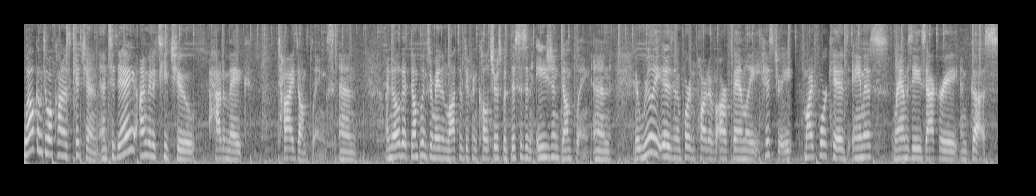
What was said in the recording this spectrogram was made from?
Welcome to Okano's Kitchen and today I'm going to teach you how to make Thai dumplings and I know that dumplings are made in lots of different cultures but this is an Asian dumpling and it really is an important part of our family history. My four kids, Amos, Ramsey, Zachary, and Gus,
